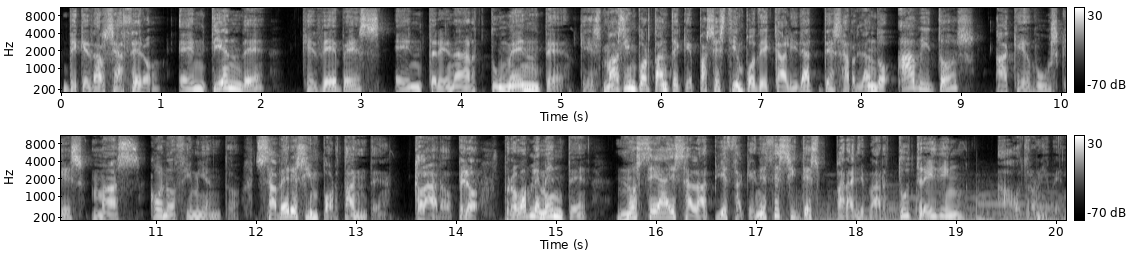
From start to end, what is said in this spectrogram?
de quedarse a cero, entiende que debes entrenar tu mente, que es más importante que pases tiempo de calidad desarrollando hábitos a que busques más conocimiento. Saber es importante, claro, pero probablemente no sea esa la pieza que necesites para llevar tu trading a otro nivel.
